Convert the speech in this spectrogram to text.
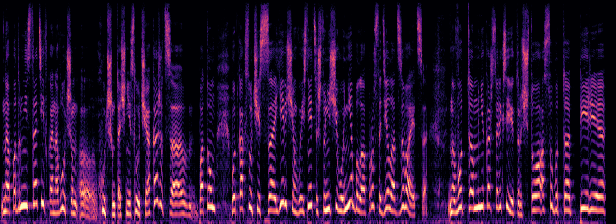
э, под административкой, она в лучшем, э, худшем, точнее, случае окажется. Потом, вот как в случае с Евичем, выясняется, что ничего не было, а просто дело отзывается. Вот мне кажется, Алексей Викторович, что особо-то пере...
